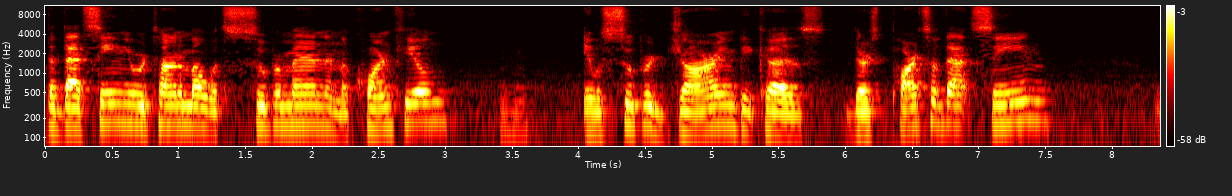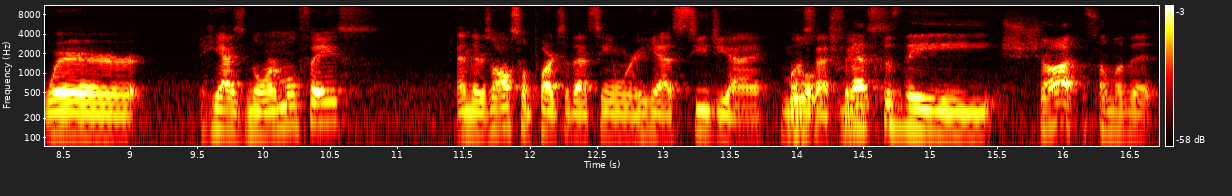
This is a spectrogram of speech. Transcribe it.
that that scene you were talking about with Superman in the cornfield. It was super jarring because there's parts of that scene where he has normal face, and there's also parts of that scene where he has CGI mustache well, That's because they shot some of it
